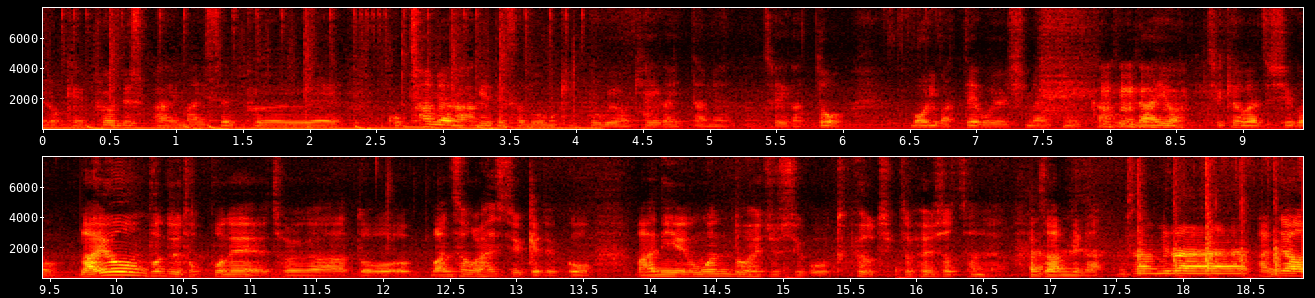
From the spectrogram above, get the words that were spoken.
이렇게 Produced by myself에 곡 참여를 하게 돼서 너무 기쁘고요 기회가 있다면 저희가 또 머리 맞대고 열심히 할 테니까 우리 라이온 지켜봐 주시고 라이온 분들 덕분에 저희가 또 완성을 할 수 있게 됐고 많이 응원도 해주시고 투표도 직접 해주셨잖아요. 감사합니다. 감사합니다 안녕.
